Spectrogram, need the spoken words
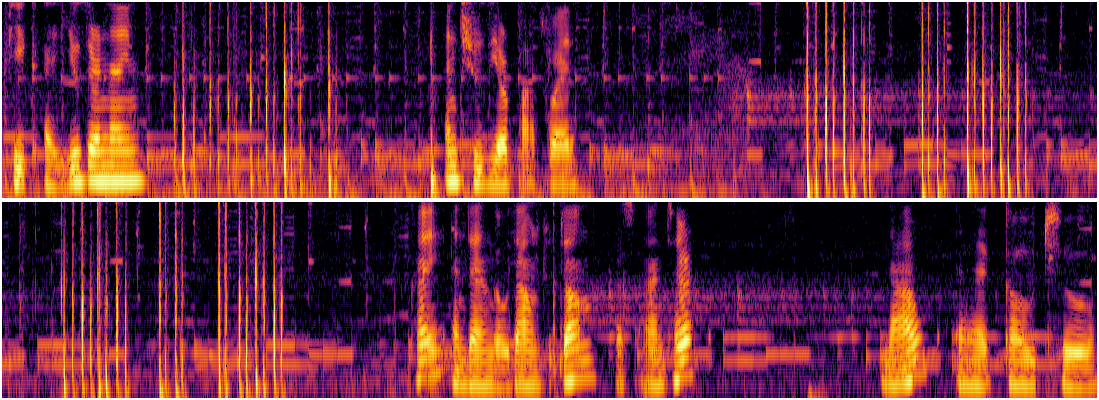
Pick a username and choose your password. Okay, and then go down to done, press enter. Now uh, go to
